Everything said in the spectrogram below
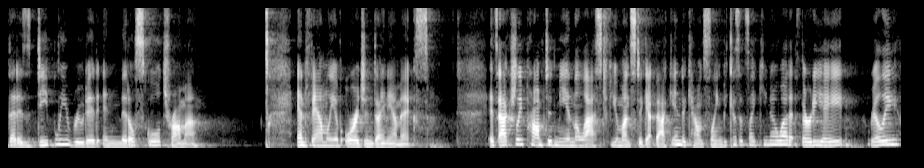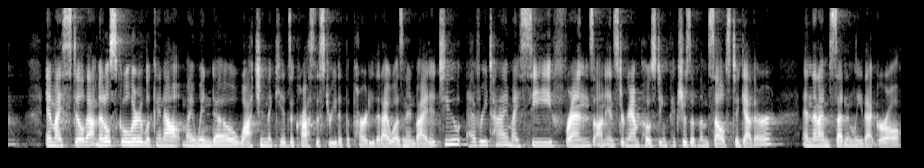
that is deeply rooted in middle school trauma and family of origin dynamics. It's actually prompted me in the last few months to get back into counseling because it's like, you know what, at 38, really? Am I still that middle schooler looking out my window, watching the kids across the street at the party that I wasn't invited to? Every time I see friends on Instagram posting pictures of themselves together, and then I'm suddenly that girl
